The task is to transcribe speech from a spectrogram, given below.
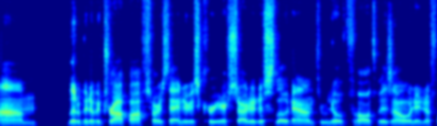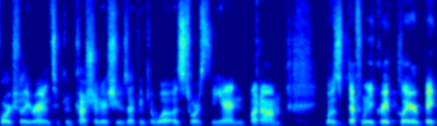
Um, little bit of a drop off towards the end of his career. Started to slow down through no fault of his own, and unfortunately ran into concussion issues. I think it was towards the end, but um, was definitely a great player, big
